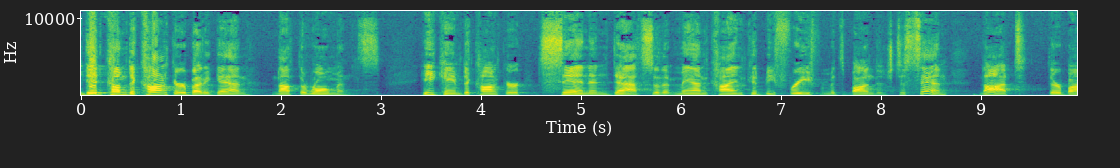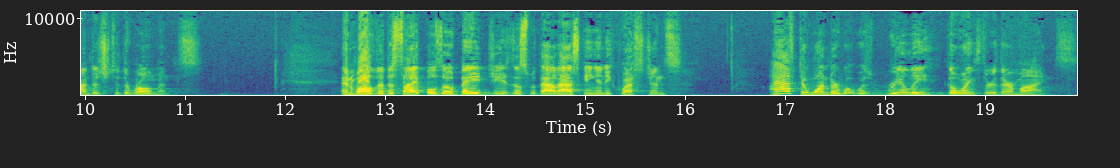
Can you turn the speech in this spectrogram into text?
did come to conquer, but again, not the Romans. He came to conquer sin and death so that mankind could be free from its bondage to sin, not their bondage to the Romans. And while the disciples obeyed Jesus without asking any questions, I have to wonder what was really going through their minds.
